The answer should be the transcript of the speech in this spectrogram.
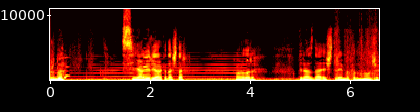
Şurada sinyal veriyor arkadaşlar. Oraları biraz daha eştireyim bakalım ne olacak.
